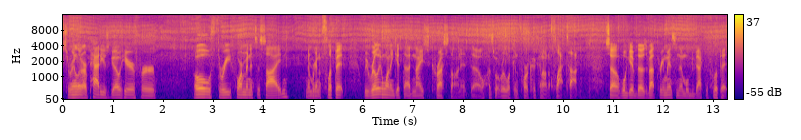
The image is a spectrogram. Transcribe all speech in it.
So we're gonna let our patties go here for, oh, three, four minutes aside. Then we're gonna flip it. We really wanna get that nice crust on it though. That's what we're looking for cooking on a flat top. So we'll give those about three minutes and then we'll be back to flip it.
